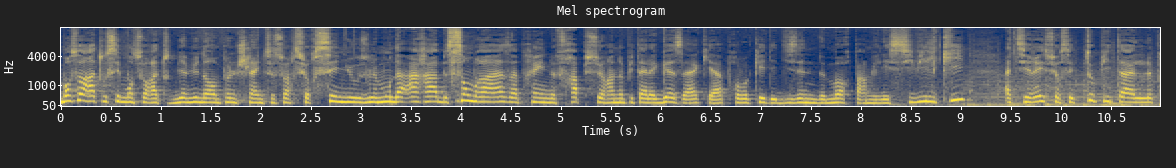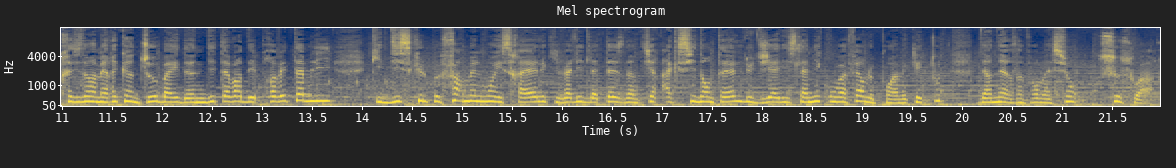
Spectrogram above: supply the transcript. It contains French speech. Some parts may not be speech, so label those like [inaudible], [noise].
Bonsoir à tous et bonsoir à toutes. Bienvenue dans Punchline ce soir sur CNews. Le monde arabe s'embrase après une frappe sur un hôpital à Gaza qui a provoqué des dizaines de morts parmi les civils. Qui a tiré sur cet hôpital? Le président américain Joe Biden dit avoir des preuves établies qui disculpent formellement Israël et qui valident la thèse d'un tir accidentel du djihad islamique. On va faire le point avec les toutes dernières informations ce soir.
